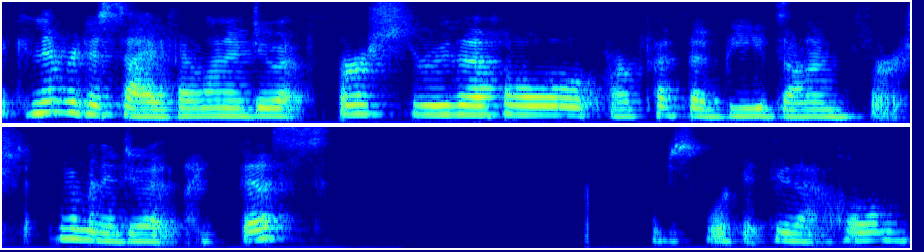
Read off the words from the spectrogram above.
I can never decide if I want to do it first through the hole or put the beads on first. I think I'm going to do it like this. Just work it through that hole.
